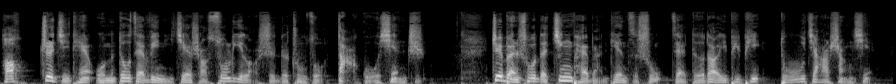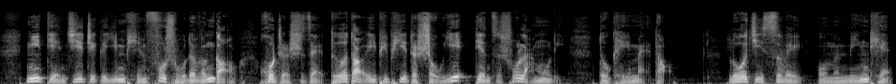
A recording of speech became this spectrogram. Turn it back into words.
好，这几天我们都在为你介绍苏立老师的著作《大国宪制》这本书的金牌版电子书，在得到 APP 独家上线。你点击这个音频附属的文稿，或者是在得到 APP 的首页电子书栏目里都可以买到。逻辑思维，我们明天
